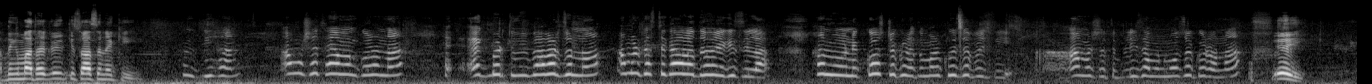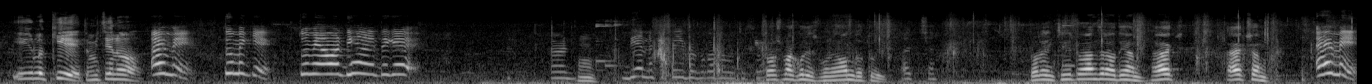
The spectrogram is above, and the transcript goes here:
আপনি কি মাথায় কিছু আছে নাকি? দিহান আমার সাথে এমন করো না। একবার তুমি বাবার জন্য আমার কাছ থেকে আলাদা হয়ে গেছিলা। আমি অনেক কষ্ট করে তোমার খুঁজে পেয়েছি আমার সাথে প্লিজ এমন মজা করো না। এই এগুলো কে? তুমি চেনো? এই মেয়ে তুমি কে? তুমি আমার দিহানের থেকে দিহানের সাথে এইভাবে কথা বলতেছো? চশমা খুলিস মনে অন্ধ তুই। আচ্ছা। Rolling three two one zero ধ্যান অ্যাকশন। এই মেয়ে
